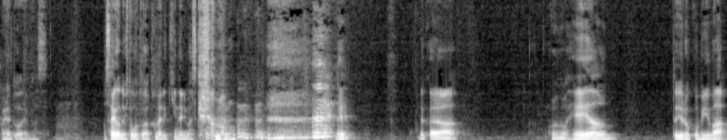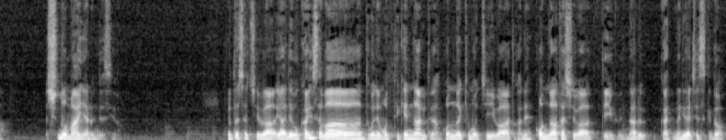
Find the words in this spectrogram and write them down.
た。ありがとうございます。最後の一言はかなり気になりますけどね、だからこの平安と喜びは主の前にあるんですよ。私たちはいやでも神様のとこには持っていけんなみたいなこんな気持ちはとかねこんな私はっていうふうになるがなりがちですけど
